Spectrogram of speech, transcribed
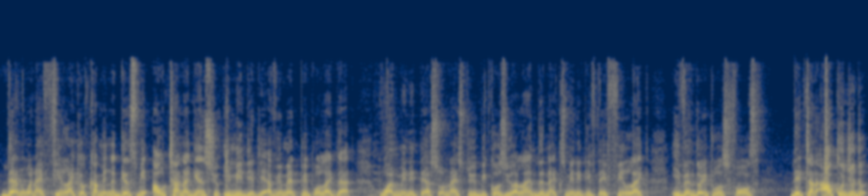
Then when I feel like you're coming against me, I'll turn against you immediately. Have you met people like that? Yes. One minute they are so nice to you because you are align. The next minute, if they feel like even though it was false, they turn, how could you do?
